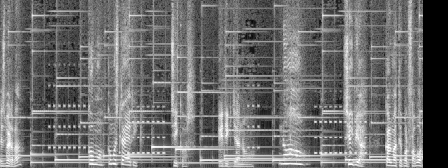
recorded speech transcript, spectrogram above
¿Es verdad? ¿Cómo? ¿Cómo está Eric? Chicos, Eric ya no... ¡No! Silvia, cálmate, por favor.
